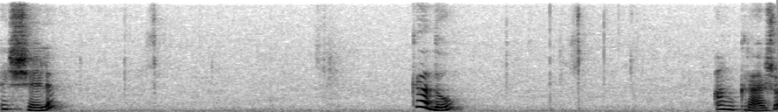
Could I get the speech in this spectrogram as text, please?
échelle, cadeau, ancrage,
